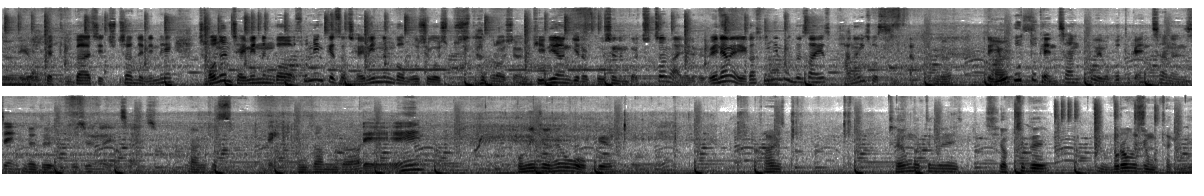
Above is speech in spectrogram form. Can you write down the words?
네. 네, 이렇게 두 가지 추천드리는데 저는 재밌는 거 손님께서 재밌는 거 보시고 싶으시다 그러시면 비디안기를 보시는 걸 추천 드려요. 왜냐면 얘가 손님분들 사이에서 반응이 좋습니다. 네. 근데 아, 요것도 괜찮고 요것도 괜찮은데 네네. 보시는 건 괜찮으시고. 알겠습니다. 네. 감사합니다. 네. 고민 좀 해보고 올게요. 네. 아니, 저 양반 때문에 옆집에 물어보지 못하겠네.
